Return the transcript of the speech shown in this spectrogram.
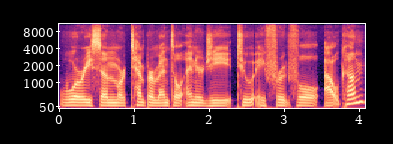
worrisome or temperamental energy to a fruitful outcome.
